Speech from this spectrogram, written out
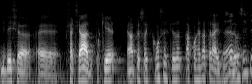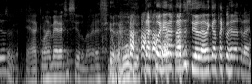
me deixa é, chateado? Porque é uma pessoa que com certeza tá correndo atrás, É, entendeu? com certeza. É, Mas merece o selo, mas merece selo. tá correndo atrás do selo, ela que ela tá correndo atrás.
